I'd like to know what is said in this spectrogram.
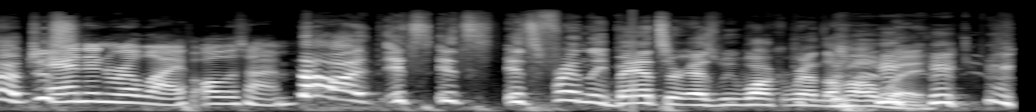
I'm just And in real life, all the time. no, it's it's it's friendly banter as we walk around the hallway.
